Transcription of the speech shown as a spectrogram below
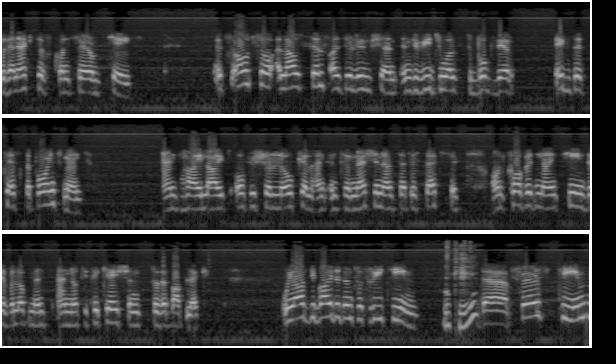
with an active confirmed case. It also allows self isolation individuals to book their exit test appointment and highlight official local and international statistics on COVID 19 developments and notifications to the public. We are divided into three teams. Okay. The first team,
